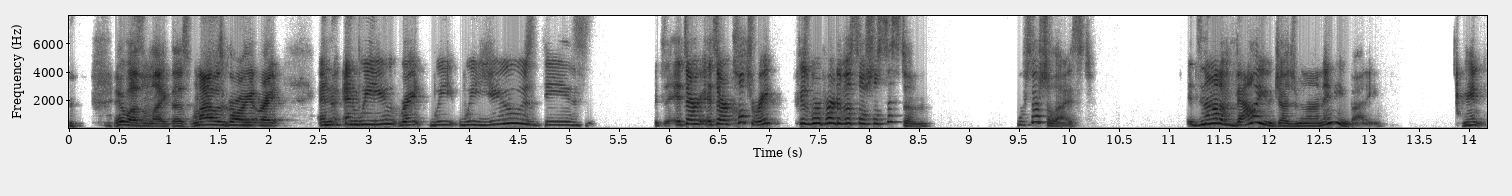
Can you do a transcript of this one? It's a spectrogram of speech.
it wasn't like this when I was growing up, right? And and we right we we use these. It's, it's our it's our culture, right? Because we're part of a social system. We're socialized. It's not a value judgment on anybody, right?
